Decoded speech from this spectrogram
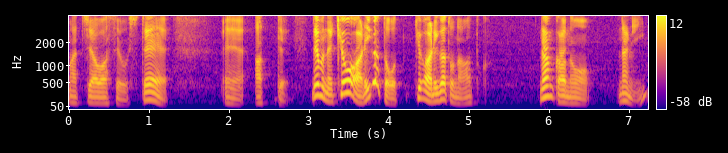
待ち合わせをして、えー、会ってでもね今日はありがとう今日ありがとうなとか。なんかあの何？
